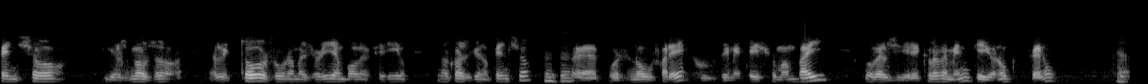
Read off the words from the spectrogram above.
penso i els meus electors o una majoria em volen fer dir una cosa que no penso, uh -huh. eh, pues no ho faré, ho dimeteixo, me'n vaig, o bé els diré clarament que jo no puc fer-ho. Uh.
